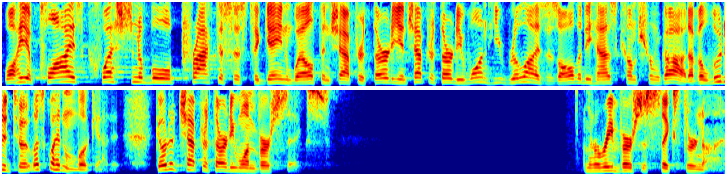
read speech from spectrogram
while he applies questionable practices to gain wealth in chapter 30. In chapter 31, he realizes all that he has comes from God. I've alluded to it. Let's go ahead and look at it. Go to chapter 31, verse 6. I'm going to read verses 6 through 9.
